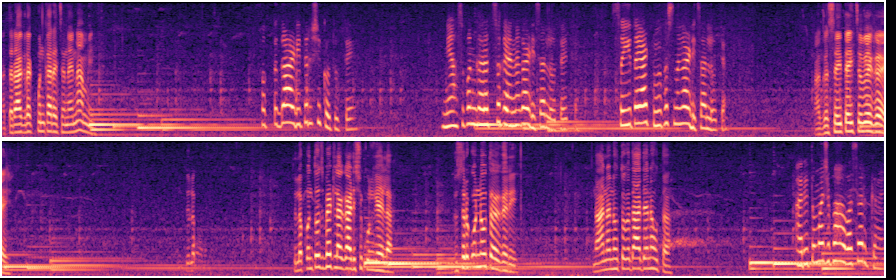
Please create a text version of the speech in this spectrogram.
आता राग राग पण करायचं नाही ना आम्ही. फक्त गाडी तर शिकत होते. मी असं पण घरात सगळ्यांना गाडी चालवता येते सई तर आठवीपासून गाडी चालवत्या. अगं सईताईचं वेगळं आहे. तुला तुला पण तोच भेटला गाडी शिकून घ्यायला. दुसरं कोण नव्हतं का घरी? नाना नव्हतं का दाद्या नव्हता? अरे तो माझ्या भावासारखा आहे.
